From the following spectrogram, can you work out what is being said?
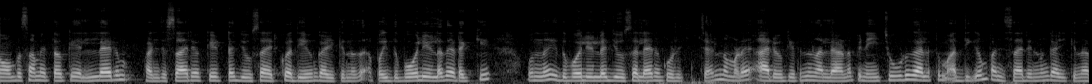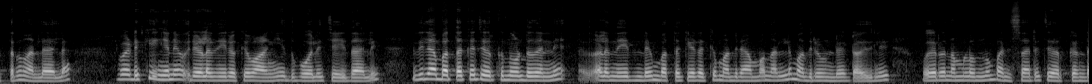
നോമ്പ് സമയത്തൊക്കെ എല്ലാവരും പഞ്ചസാരയൊക്കെ ഇട്ട ജ്യൂസായിരിക്കും അധികം കഴിക്കുന്നത്. അപ്പോൾ ഇതുപോലെയുള്ളത് ഇടയ്ക്ക് ഒന്ന് ഇതുപോലെയുള്ള ജ്യൂസ് എല്ലാവരും കുടിച്ചാൽ നമ്മുടെ ആരോഗ്യത്തിന് നല്ലതാണ്. പിന്നെ ഈ ചൂട് കാലത്തും അധികം പഞ്ചസാരയൊന്നും കഴിക്കുന്നത് അത്ര നല്ലതല്ല. അപ്പോൾ ഇടയ്ക്ക് ഇങ്ങനെ ഒരു ഇളനീരൊക്കെ വാങ്ങി ഇതുപോലെ ചെയ്താൽ ഇതിൽ ആ ബത്തക്ക ചേർക്കുന്നതുകൊണ്ട് തന്നെ ഇളനീരിന്റെയും ബത്തക്കയുടെ ഒക്കെ മധുരമാകുമ്പോൾ നല്ല മധുരമുണ്ട് കേട്ടോ. ഇതിൽ വേറെ നമ്മളൊന്നും പഞ്ചസാര ചേർക്കേണ്ട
